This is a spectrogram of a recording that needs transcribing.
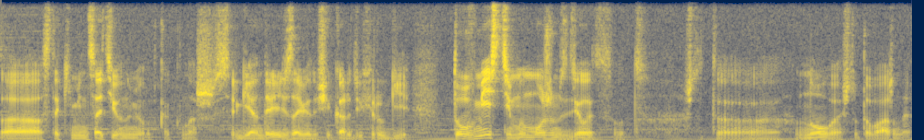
э, с такими инициативными, вот, как наш Сергей Андреевич, заведующий кардиохирургией, то вместе мы можем сделать вот, что-то новое, что-то важное,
